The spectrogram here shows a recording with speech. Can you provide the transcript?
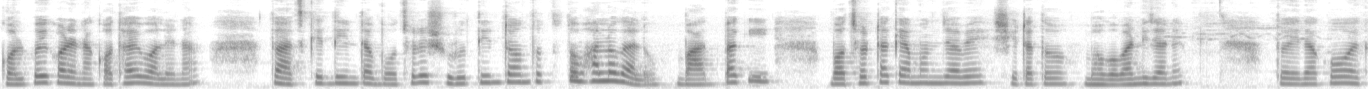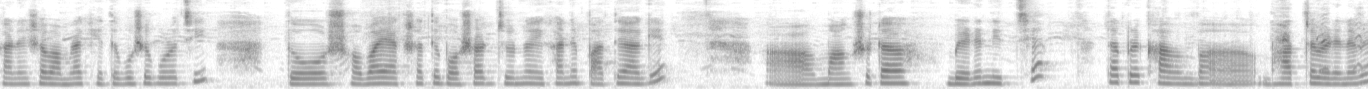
গল্পই করে না, কথাই বলে না। তো আজকের দিনটা, বছরের শুরুর দিনটা অন্তত তো ভালো গেল। বাদ বাকি বছরটা কেমন যাবে সেটা তো ভগবানই জানে। তো এই দেখো, এখানে সব আমরা খেতে বসে পড়েছি। তো সবাই একসাথে বসার জন্য এখানে পাতে আগে মাংসটা বেড়ে নিচ্ছে, তারপরে খা ভাতটা বেড়ে নেবে।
